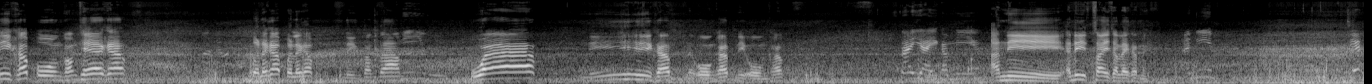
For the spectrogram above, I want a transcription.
นี่ครับโอ่งของแท้ครับ เปิดเลยครับเปิดเลยครับหนึ่งสองสามมีอยู่ว้าบนี่ครับโอ่งครับนี่โอ่งครับไส้ใหญ่ก็มี อันนี้อันนี้ไส้เท่าไหรครับเนี่ยอันนี้เจ็ด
